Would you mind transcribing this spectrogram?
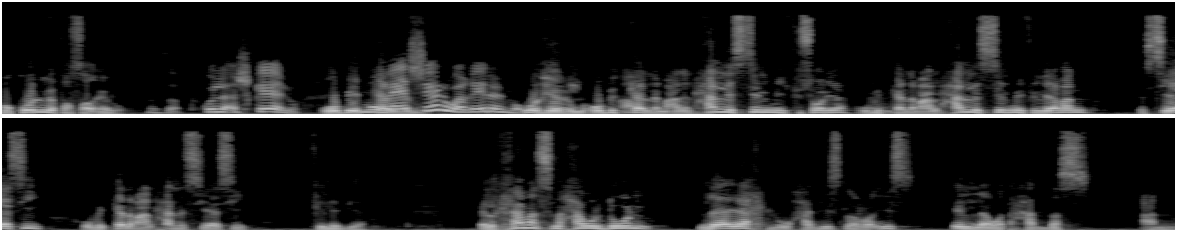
بكل فصائله. بالظبط كل أشكاله المباشر وغير المباشر. وغير الم... وبيتكلم عن الحل السلمي في سوريا وبيتكلم عن الحل السلمي في اليمن السياسي وبيتكلم عن الحل السياسي في ليبيا. الخمس محاور دول لا يخلو حديث للرئيس إلا وتحدث عنه.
